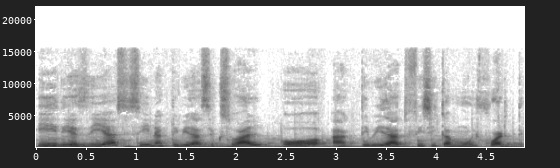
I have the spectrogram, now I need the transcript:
y 10 días sin actividad sexual o actividad física muy fuerte.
